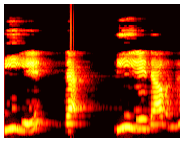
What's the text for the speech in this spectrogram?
டிஏ ட. டிஏ ட வந்து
